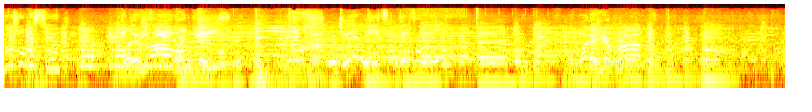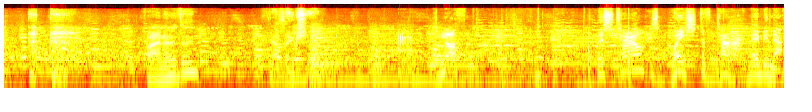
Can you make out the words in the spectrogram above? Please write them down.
Bonjour, monsieur. What is wrong with you? Oh, do you need something from me? What is your problem? Find anything? I think so. Nothing. This town is a waste of time. Maybe not.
